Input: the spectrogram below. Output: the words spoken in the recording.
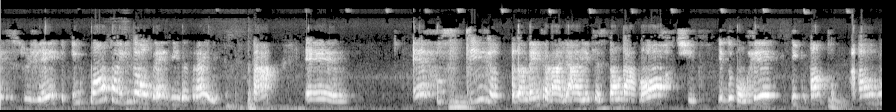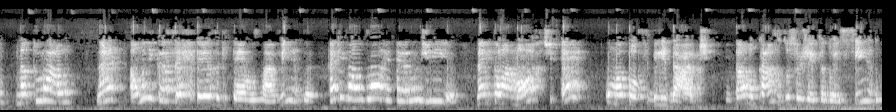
esse sujeito enquanto ainda houver vida para ele, tá? É, é possível também trabalhar a questão da morte e do morrer enquanto algo natural, né? A única certeza que temos na vida é que vamos morrer um dia, né? Então a morte é uma possibilidade. Então, no caso do sujeito adoecido,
